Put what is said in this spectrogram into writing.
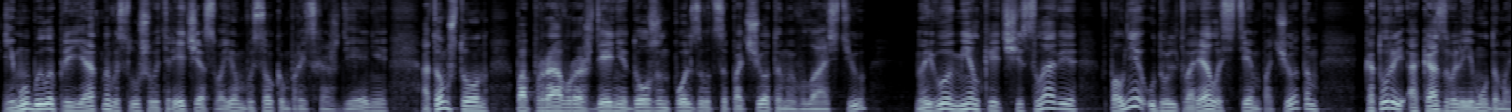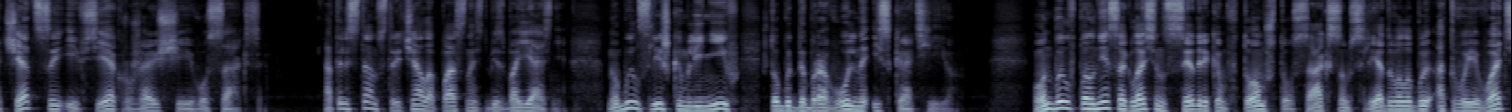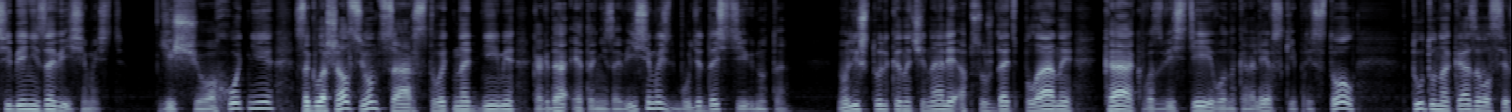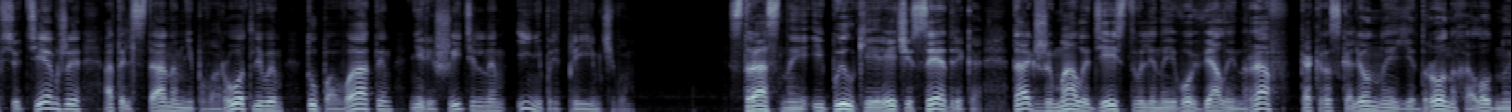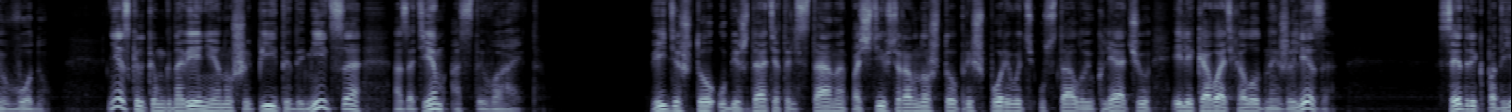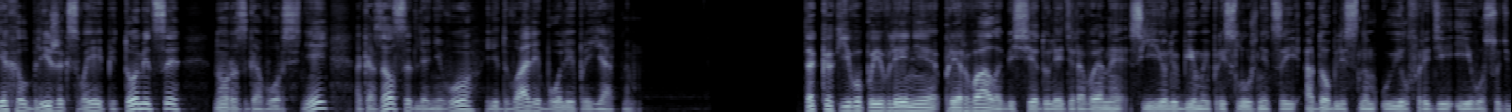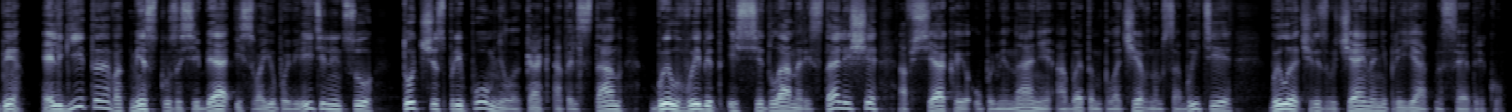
Ему было приятно выслушивать речи о своем высоком происхождении, о том, что он по праву рождения должен пользоваться почетом и властью, но его мелкое тщеславие вполне удовлетворялось тем почетом, который оказывали ему домочадцы и все окружающие его саксы. Ательстан встречал опасность без боязни, но был слишком ленив, чтобы добровольно искать ее. Он был вполне согласен с Седриком в том, что саксам следовало бы отвоевать себе независимость. Еще охотнее соглашался он царствовать над ними, когда эта независимость будет достигнута. Но лишь только начинали обсуждать планы, как возвести его на королевский престол, тут он оказывался все тем же Ательстаном неповоротливым, туповатым, нерешительным и непредприимчивым. Страстные и пылкие речи Седрика так же мало действовали на его вялый нрав, как раскаленное ядро на холодную воду. Несколько мгновений оно шипит и дымится, а затем остывает. Видя, что убеждать Ательстана почти все равно, что пришпоривать усталую клячу или ковать холодное железо, Седрик подъехал ближе к своей питомице, но разговор с ней оказался для него едва ли более приятным. Так как его появление прервало беседу леди Равены с ее любимой прислужницей о доблестном Уилфреде и его судьбе, Эльгита в отместку за себя и свою повелительницу тотчас припомнила, как Ательстан был выбит из седла на ристалище, а всякое упоминание об этом плачевном событии было чрезвычайно неприятно Седрику.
